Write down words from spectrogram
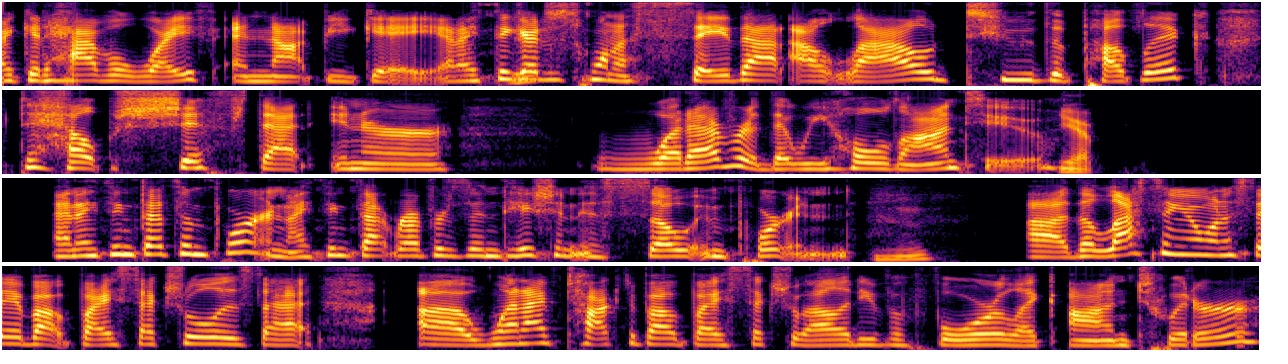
I could have a wife and not be gay. And I think I just want to say that out loud to the public to help shift that inner whatever that we hold on to. Yep. And I think that's important. I think that representation is so important. Uh, the last thing I want to say about bisexual is that uh, when I've talked about bisexuality before, like on Twitter,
